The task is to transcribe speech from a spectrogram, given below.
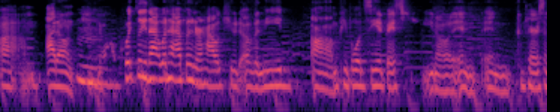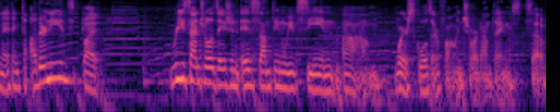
Um, I don't mm. know how quickly that would happen or how acute of a need um, people would see it based, you know, in in comparison, I think, to other needs, but re-centralization is something we've seen um, where schools are falling short on things. So.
